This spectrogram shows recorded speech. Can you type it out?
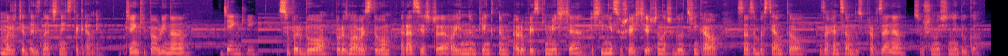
Możecie dać znać na Instagramie. Dzięki Paulina. Dzięki. Super było porozmawiać z Tobą raz jeszcze o innym pięknym europejskim mieście. Jeśli nie słyszeliście jeszcze naszego odcinka o San Sebastian, to zachęcam do sprawdzenia. Słyszymy się niedługo.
